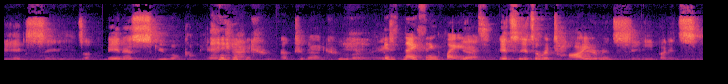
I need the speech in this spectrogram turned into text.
big city. It's a minuscule compared to Vancouver, to Vancouver, right? It's nice and quaint. Yes, it's it's a retirement city, but it's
